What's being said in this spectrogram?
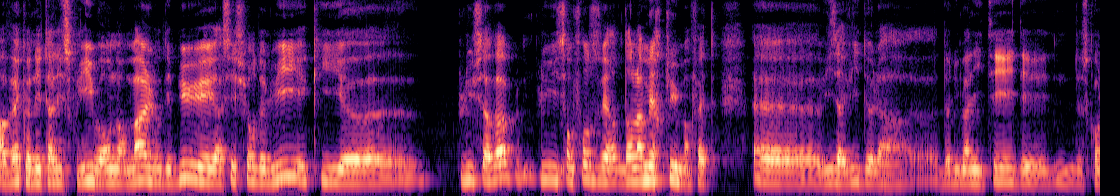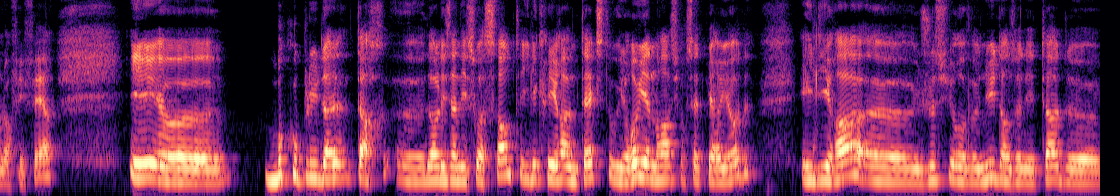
avec un état d'esprit bon, normal au début et assez sûr de lui et qui, euh, plus ça va, plus il s'enfonce dans l'amertume en fait, euh, vis-à-vis de l'humanité, de, de, ce qu'on leur fait faire. Et euh, beaucoup plus tard, dans les années 60, il écrira un texte où il reviendra sur cette période et il dira Je suis revenu dans un état de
